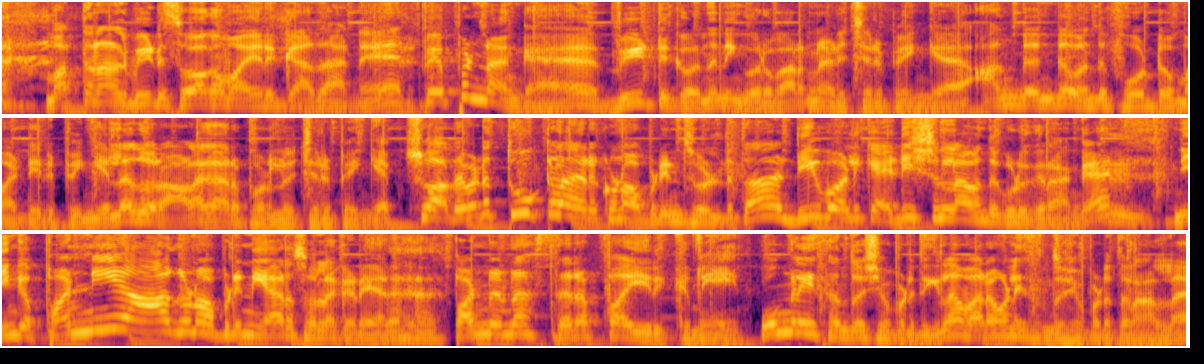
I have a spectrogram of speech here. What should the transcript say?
மத்த நாள் வீடு சோகமா இருக்காதான்னு இப்ப எப்படின்னாங்க வீட்டுக்கு வந்து நீங்க ஒரு வர்ணம் அடிச்சிருப்பீங்க அங்கங்க வந்து போட்டோ மாட்டிருப்பீங்க இல்லாத ஒரு அலங்கார பொருள் வச்சிருப்பீங்க. சோ அதை விட தூக்கலா இருக்கணும் அப்படின்னு சொல்லிட்டு தான் தீபாவளிக்கு அடிஷனலா வந்து கொடுக்குறாங்க. நீங்க பண்ணியே ஆகணும் அப்படின்னு யாரும் சொல்ல கிடையாது. பண்ணுனா சிறப்பா இருக்குமே. உங்களையும் சந்தோஷப்படுத்திக்கலாம் வரவங்களையும் சந்தோஷப்படுத்தலாம்ல.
